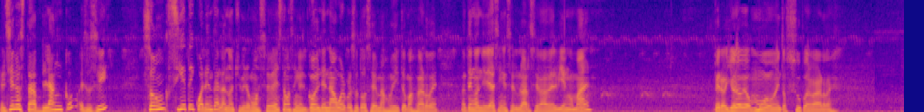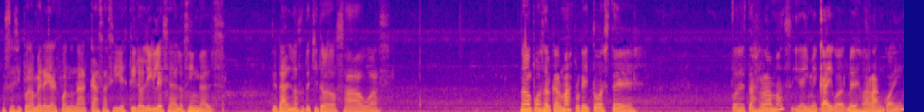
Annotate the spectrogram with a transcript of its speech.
El cielo está blanco, eso sí, son 7 y 40 de la noche, mira cómo se ve, estamos en el Golden Hour, por eso todo se ve más bonito, más verde. No tengo ni idea si en el celular se va a ver bien o mal. Pero yo lo veo muy bonito, súper verde. No sé si pueden ver ahí al fondo una casa así, estilo la iglesia de los Ingalls. ¿Qué tal, no? Su techito de dos aguas. No me puedo acercar más porque hay todo este... Todas estas ramas y ahí me caigo, me desbarranco ahí.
